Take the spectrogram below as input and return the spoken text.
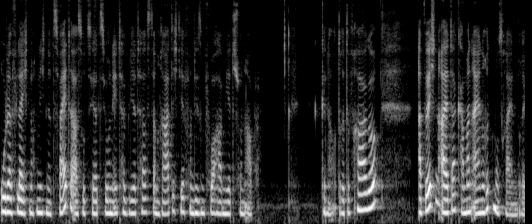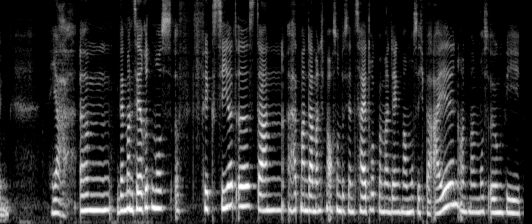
oder vielleicht noch nicht eine zweite Assoziation etabliert hast, dann rate ich dir von diesem Vorhaben jetzt schon ab. Genau, dritte Frage. Ab welchem Alter kann man einen Rhythmus reinbringen? Ja, ähm, wenn man sehr rhythmusfixiert ist, dann hat man da manchmal auch so ein bisschen Zeitdruck, weil man denkt, man muss sich beeilen und man muss irgendwie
